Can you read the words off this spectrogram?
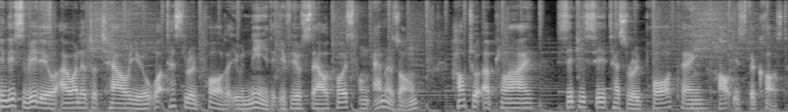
In this video, I wanted to tell you what test report you need if you sell toys on Amazon, how to apply CPC test report and how is the cost.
